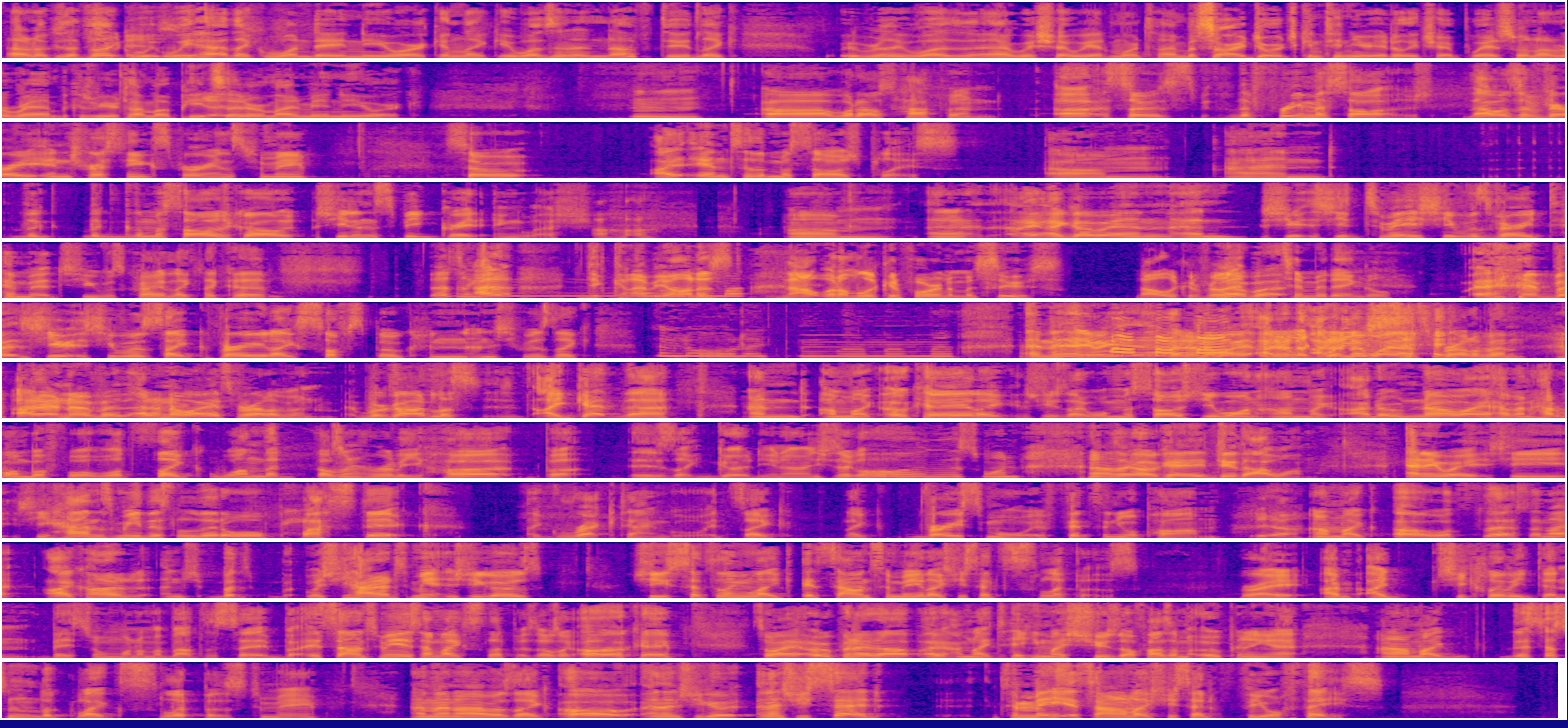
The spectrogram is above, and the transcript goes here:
I don't know because I feel Two like we, days. we had like one day in New York and like it wasn't enough, dude. Like it really wasn't. I wish that we had more time. But sorry, George, continue your Italy trip. We just went on a rant because we were talking about pizza. Yeah, yeah. It reminded me of New York. Mm. Uh, what else happened? Uh, so sp- the free massage. That was a very interesting experience for me. So I enter the massage place, um, and the, the the massage girl she didn't speak great English. uh-huh. Um, and I, I go in and she she to me she was very timid. She was quite like like a That's I, can I be honest? Not what I'm looking for in a masseuse. Not looking for No, that but- timid angle. but she she was like very like soft spoken, and she was like hello, like mama. And then anyway, I don't know why. I don't, like, I don't know why that's relevant. I don't know, but I don't know why it's relevant. Regardless, I get there, and I'm like, okay, like she's like, what massage do you want? And I'm like, I don't know. I haven't had one before. What's like one that doesn't really hurt but is like good, you know? And she's like, oh, this one. And I was like, okay, do that one. Anyway, she she hands me this little plastic like rectangle. It's like like very small. It fits in your palm. Yeah. And I'm like, oh, what's this? And I I kind of and she, but when she handed it to me and she goes, she said something like it sounds to me like she said slippers. Right, I, I, she clearly didn't, based on what I'm about to say. But it sounded to me, it sounded like slippers. I was like, oh, okay. So I open it up. I, I'm like taking my shoes off as I'm opening it, and I'm like, this doesn't look like slippers to me. And then I was like, oh, and then she go, and then she said, to me, it sounded like she said for your face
